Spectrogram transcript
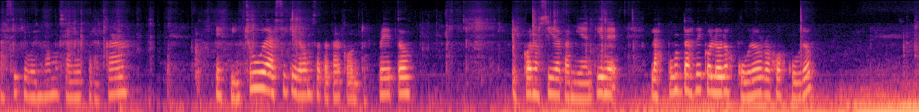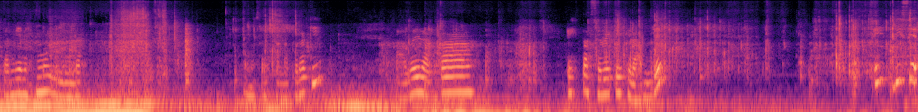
Así que bueno, vamos a ver por acá. Es pinchuda, así que lo vamos a tratar con respeto. Es conocida también. Tiene las puntas de color oscuro, rojo oscuro. También es muy linda. Vamos a dejarla por aquí. A ver acá. Esta se ve que es grande. Eh, dice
